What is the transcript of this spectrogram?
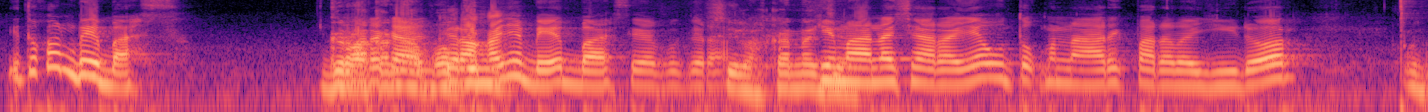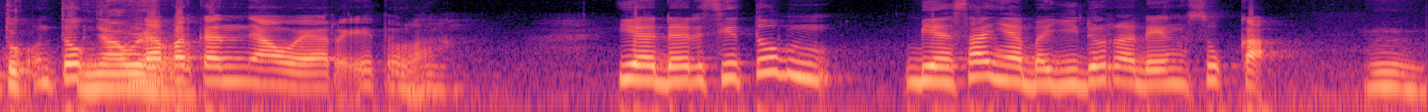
itu kan bebas. Gerakan Mereka- apa pun gerakannya bebas ya bergerak. silahkan aja. Gimana caranya untuk menarik para bajidor untuk, untuk menyawer. mendapatkan nyawer itulah. Ya dari situ biasanya bajidor ada yang suka Hmm.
